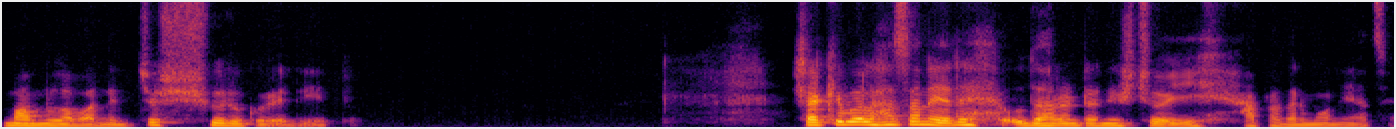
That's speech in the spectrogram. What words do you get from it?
মামলা বাণিজ্য শুরু করে দিয়েছে। সাকিব আল হাসানের উদাহরণটা নিশ্চয়ই আপনাদের মনে আছে।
